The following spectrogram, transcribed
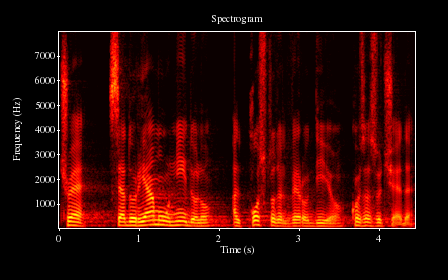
Cioè, se adoriamo un idolo al posto del vero Dio, cosa succede?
